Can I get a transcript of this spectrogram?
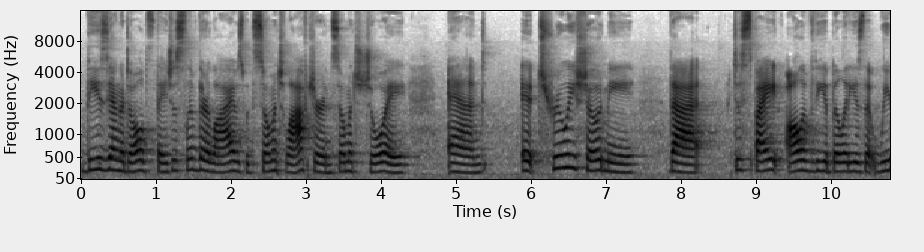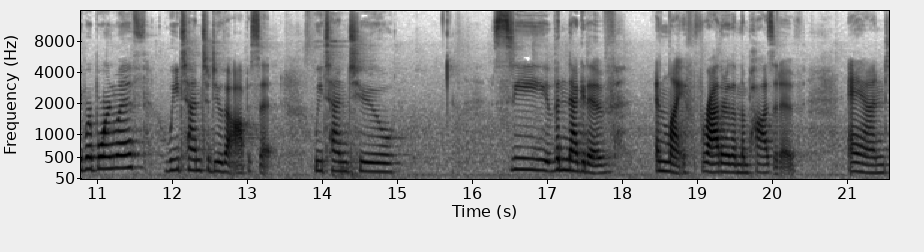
these young adults, they just live their lives with so much laughter and so much joy. And it truly showed me that despite all of the abilities that we were born with, we tend to do the opposite. We tend to see the negative in life rather than the positive. And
